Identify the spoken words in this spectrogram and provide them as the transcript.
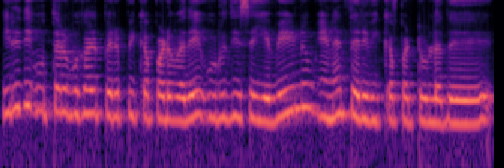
இறுதி உத்தரவுகள் பிறப்பிக்கப்படுவதை உறுதி செய்ய வேண்டும் என தெரிவிக்கப்பட்டுள்ளது.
